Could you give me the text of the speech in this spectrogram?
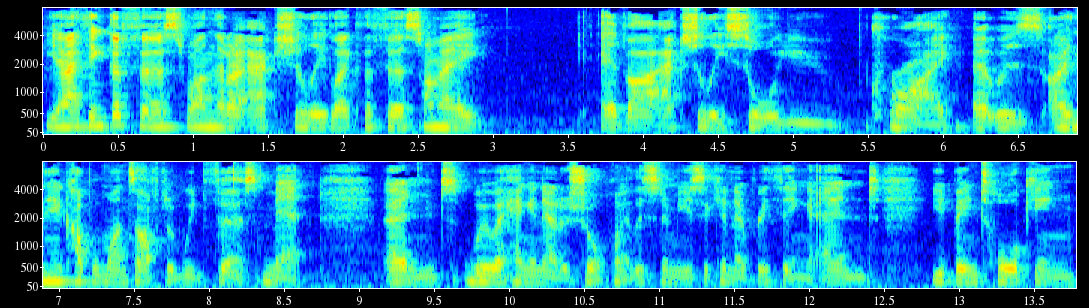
Yeah, I think the first one that I actually like the first time I ever actually saw you cry. It was only a couple months after we'd first met and we were hanging out at Short Point listening to music and everything and you'd been talking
